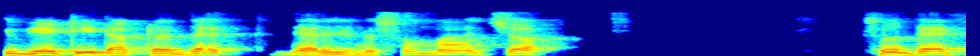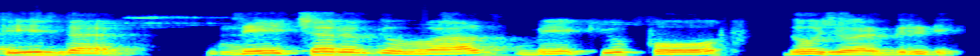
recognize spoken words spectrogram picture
you get it after that, there is no so much joy. So that is the nature of the world make you poor, those who are greedy.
